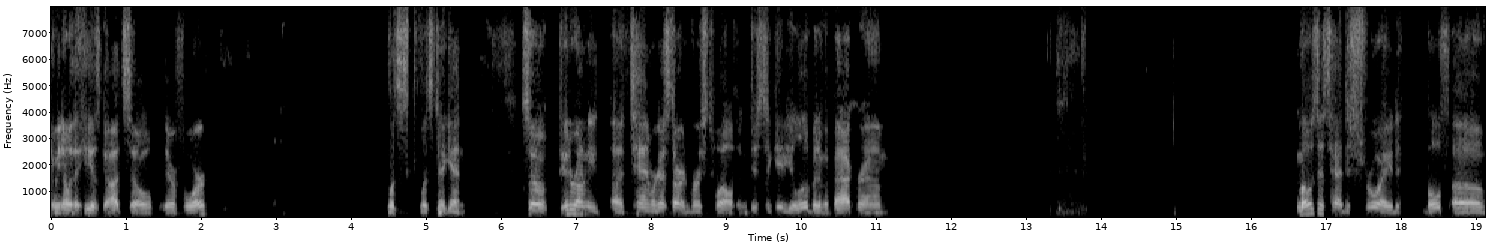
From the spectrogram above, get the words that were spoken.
And we know that He is God, so therefore, let's let's dig in. So Deuteronomy uh, 10, we're going to start in verse 12, and just to give you a little bit of a background. Moses had destroyed both of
